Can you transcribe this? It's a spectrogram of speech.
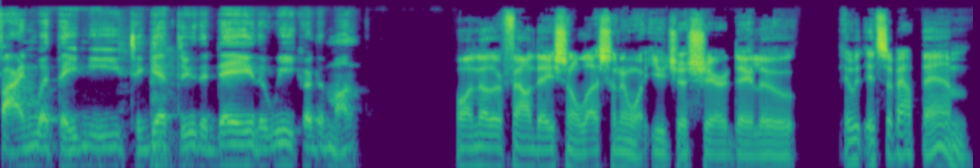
find what they need to get through the day, the week, or the month. Well, another foundational lesson in what you just shared, DeLu, it, it's about them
